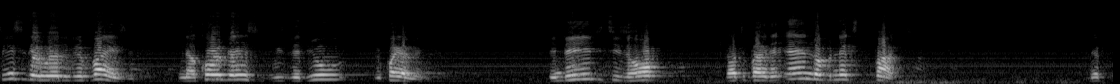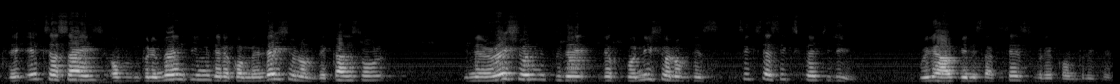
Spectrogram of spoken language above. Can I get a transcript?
since they were revised in accordance with the new requirements. Indeed, it is hoped that by the end of next March, the, the exercise of implementing the recommendation of the Council in relation to the recognition of the 66 PhDs will have been successfully completed.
